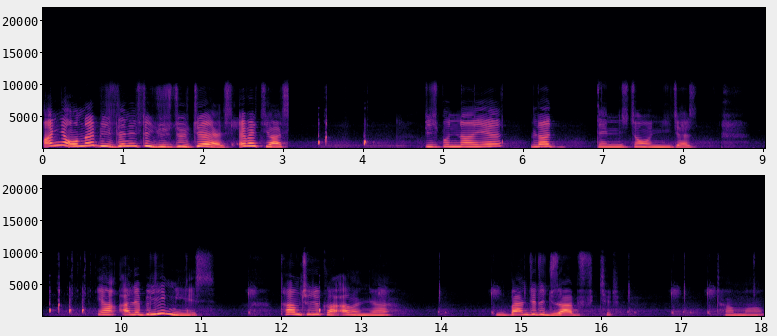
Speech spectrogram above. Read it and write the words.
Anne onları biz denizde yüzdüreceğiz. Evet ya. Biz bunlarla denizde oynayacağız. Ya alabilir miyiz? Tamam çocuklar alın ya. Bence de güzel bir fikir. Tamam.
